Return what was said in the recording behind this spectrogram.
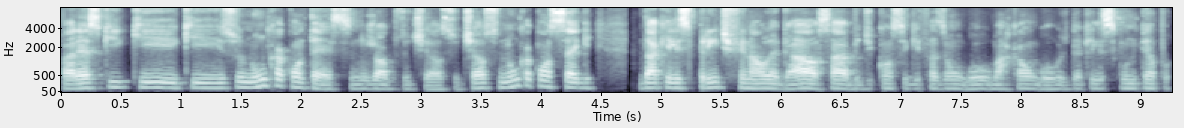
Parece que, que, que isso nunca acontece nos jogos do Chelsea. O Chelsea nunca consegue dar aquele sprint final legal, sabe? De conseguir fazer um gol, marcar um gol, daquele segundo tempo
